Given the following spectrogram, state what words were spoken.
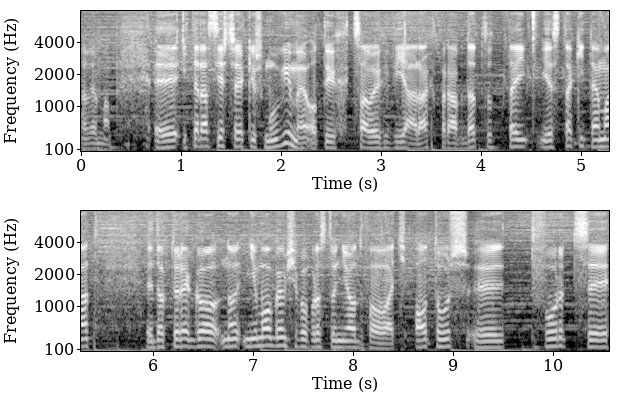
Ale mam. Y, I teraz jeszcze jak już mówimy o tych całych VR-ach, prawda, to tutaj jest taki temat, do którego no, nie mogłem się po prostu nie odwołać. Otóż y, twórcy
